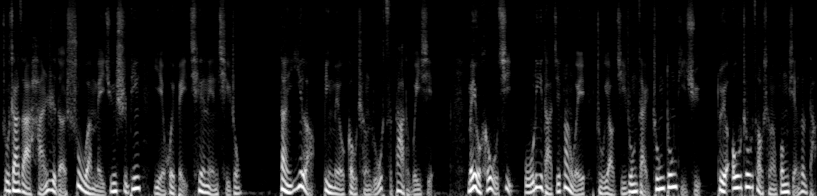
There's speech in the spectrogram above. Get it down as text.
驻扎在韩日的数万美军士兵也会被牵连其中。但伊朗并没有构成如此大的威胁，没有核武器，武力打击范围主要集中在中东地区。对欧洲造成的风险更大，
